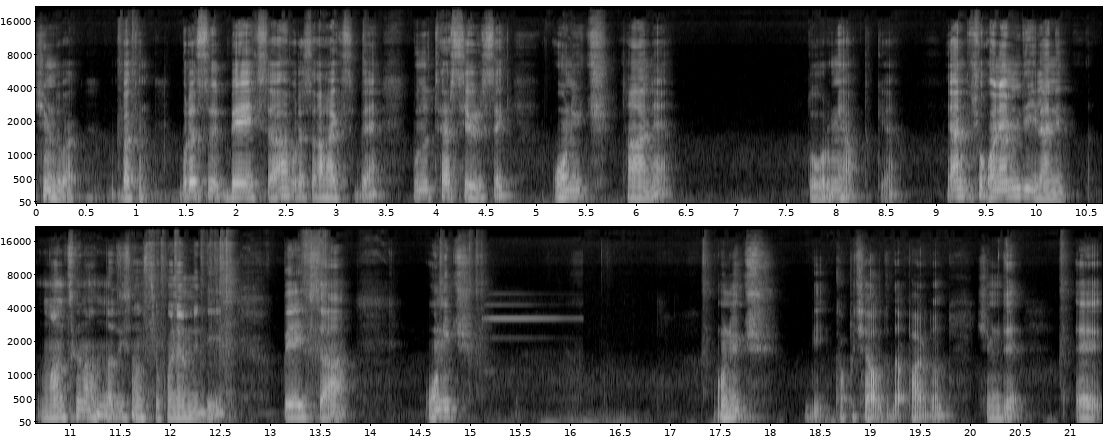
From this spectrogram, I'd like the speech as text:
Şimdi bak. Bakın. Burası b eksi a. Burası a eksi b. Bunu ters çevirirsek 13 tane doğru mu yaptık ya? Yani bu çok önemli değil. Hani mantığını anladıysanız çok önemli değil. b eksi a 13 13 bir kapı çaldı da pardon. Şimdi e,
